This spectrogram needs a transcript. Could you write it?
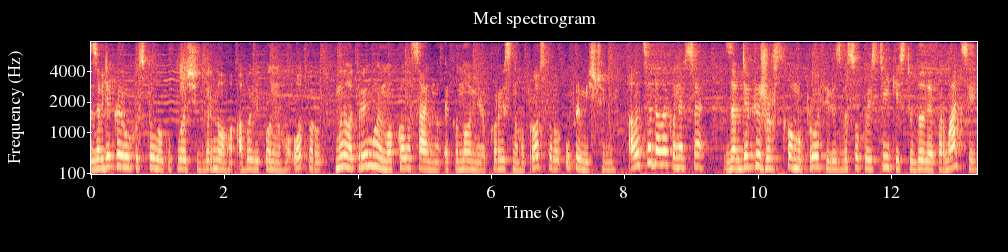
Завдяки руху стулок у площі дверного або віконного отвору ми отримуємо колосальну економію корисного простору у приміщенні. Але це далеко не все. Завдяки жорсткому профілю з високою стійкістю до деформації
